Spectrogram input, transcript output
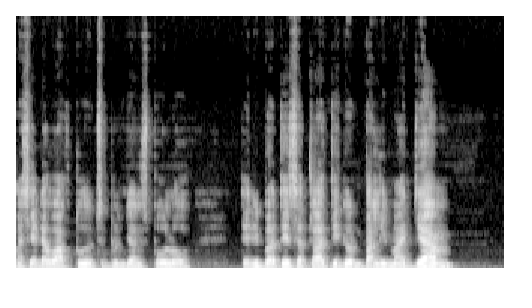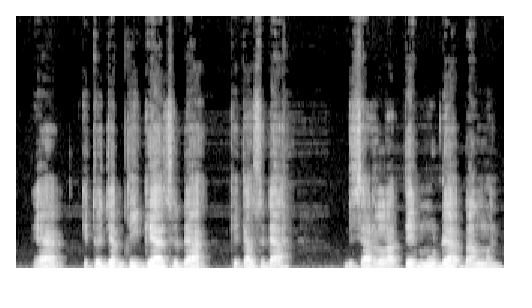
masih ada waktu sebelum jam 10. Jadi berarti setelah tidur 4-5 jam, ya itu jam 3 sudah, kita sudah bisa relatif mudah bangun.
